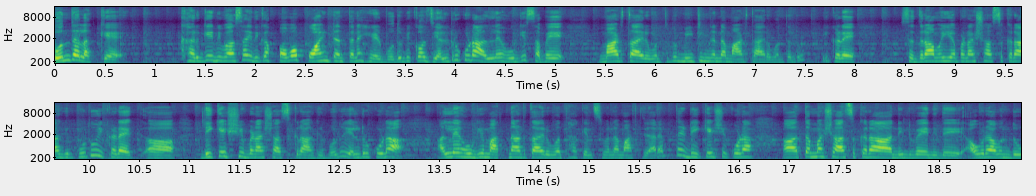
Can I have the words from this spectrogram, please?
ಗೊಂದಲಕ್ಕೆ ಖರ್ಗೆ ನಿವಾಸ ಇದೀಗ ಪವರ್ ಪಾಯಿಂಟ್ ಅಂತಲೇ ಹೇಳ್ಬೋದು. ಬಿಕಾಸ್ ಎಲ್ಲರೂ ಕೂಡ ಅಲ್ಲೇ ಹೋಗಿ ಸಭೆ ಮಾಡ್ತಾ ಇರುವಂಥದ್ದು ಮೀಟಿಂಗನ್ನು ಮಾಡ್ತಾ ಇರುವಂಥದ್ದು. ಈ ಕಡೆ ಸಿದ್ದರಾಮಯ್ಯ ಬಣ ಶಾಸಕರಾಗಿರ್ಬೋದು, ಈ ಕಡೆ ಡಿ ಕೆ ಶಿ ಬಣ ಶಾಸಕರಾಗಿರ್ಬೋದು. ಎಲ್ಲರೂ ಕೂಡ ಅಲ್ಲೇ ಹೋಗಿ ಮಾತನಾಡ್ತಾ ಇರುವಂತಹ ಕೆಲಸವನ್ನು ಮಾಡ್ತಿದ್ದಾರೆ. ಮತ್ತು ಡಿ ಕೆ ಶಿ ಕೂಡ ತಮ್ಮ ಶಾಸಕರ ನಿಲುವೇನಿದೆ ಅವರ ಒಂದು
